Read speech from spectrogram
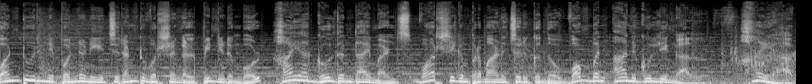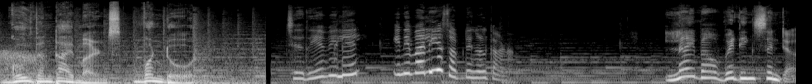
വണ്ടൂരിനെ പൊന്നണിയിച്ച് രണ്ടു വർഷങ്ങൾ പിന്നിടുമ്പോൾ ഹയ ഗോൾഡൻ ഡയമണ്ട്സ് വാർഷികം പ്രമാണിച്ചൊരുക്കുന്നു വമ്പൻ ആനുകൂല്യങ്ങൾ. Haya golden diamonds Wandoor. ചെറിയ വിലയിൽ ഇനി വലിയ സ്വപ്നങ്ങൾ കാണാം. Laiba wedding centre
